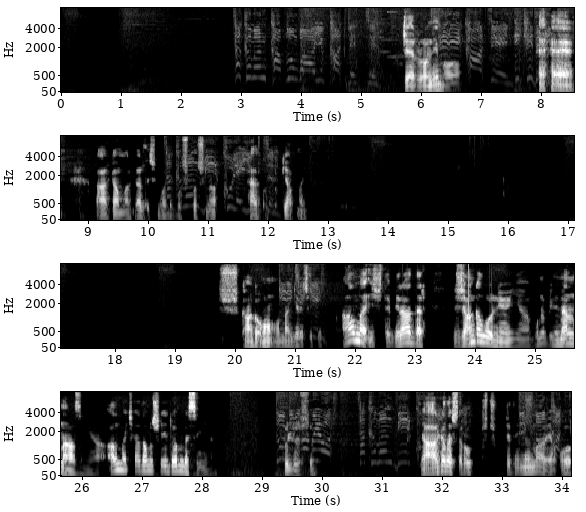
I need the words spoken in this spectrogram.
Takımın kaplumbağayı katletti. Geronimo. Hehe. Arkam var kardeşim öyle boş boşuna her kutluk yapmayın. Şş, kanka on- ondan geri çekil. Alma işte birader. Jungle oynuyorsun ya. Bunu bilmen lazım ya. Alma ki adamın şeyi dönmesin ya. Blue'su. Ya arkadaşlar o küçük dediğimin var ya o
